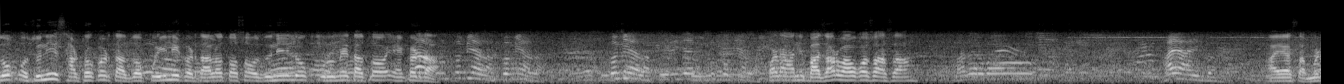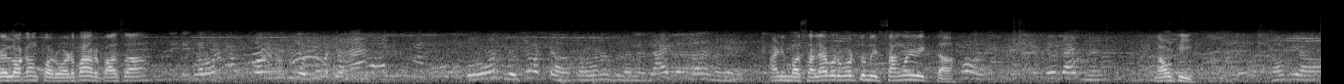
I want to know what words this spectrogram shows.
लोक अजूनही साठो करता जो पयलीं करतालो तसो अजूनही लोक पुरुमेताचो हें करता. पण आणि बाजार भाव कसो आसा बाजार भाव हाय आसा म्हणजे लोकांक परवडपा सारको आसा आणि मसाल्या बरोबर तूं मिरसांगूय विकता न्हय गांवठी गांवठी आहा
